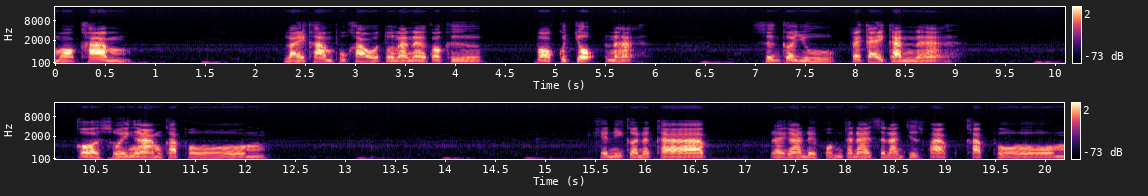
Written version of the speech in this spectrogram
หมอกข้าม ไหลข้ามภูเขาตรงนั้นนะก็คือปอกุโจนะฮะ ซึ่งก็อยู่ใกล้ๆกันนะฮะ ก็สวยงามครับผม แค่นี้ก่อนนะครับ รายงานโดยผมทนายสนั่นจิตภาพครับผม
